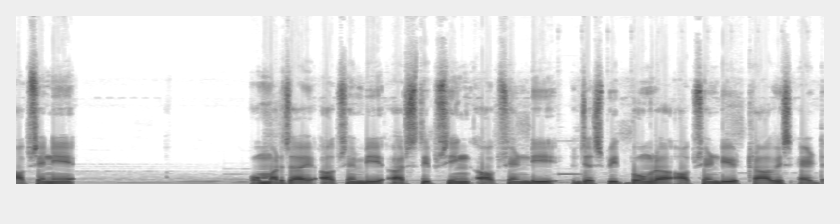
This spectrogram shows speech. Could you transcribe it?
Option A, Omarzai. Option B, Harshdeep Singh. Option D, Jasprit Bumrah. Option D, Travis Head.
